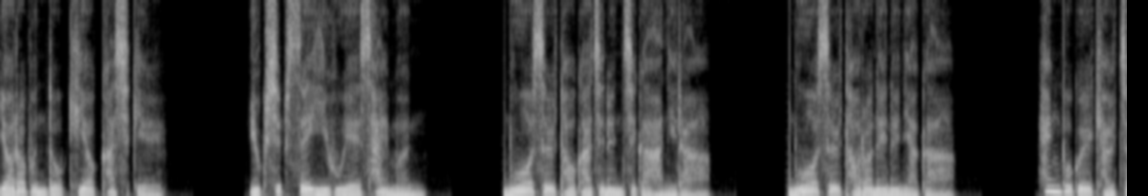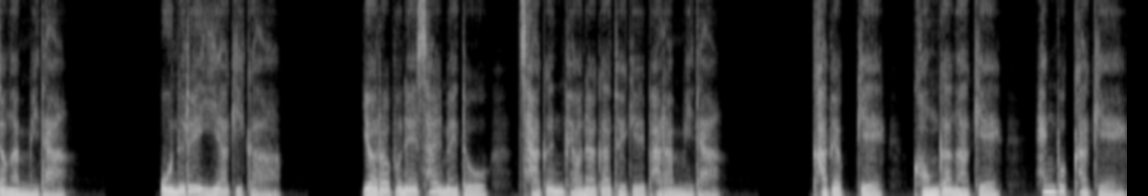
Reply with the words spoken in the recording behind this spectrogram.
여러분도 기억하시길. 60세 이후의 삶은 무엇을 더 가지는지가 아니라 무엇을 덜어내느냐가 행복을 결정합니다. 오늘의 이야기가 여러분의 삶에도 작은 변화가 되길 바랍니다. 가볍게, 건강하게, 행복하게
